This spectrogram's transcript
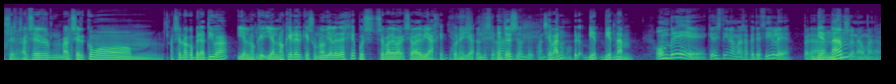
sí, Al ser, al ser como. mm, Al ser una cooperativa y al no, que- y al no querer que su novia le deje, pues se va de, se va de viaje con ves, ella. ¿dónde se va? Entonces, ¿Dónde? Se van. Vietnam. Hombre, ¿qué destino más apetecible para Vietnam, una persona humana?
